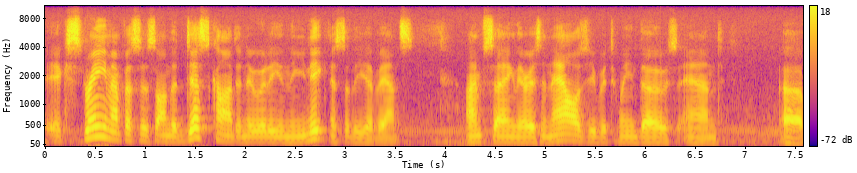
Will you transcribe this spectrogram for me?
extreme emphasis on the discontinuity and the uniqueness of the events, I'm saying there is analogy between those and uh,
